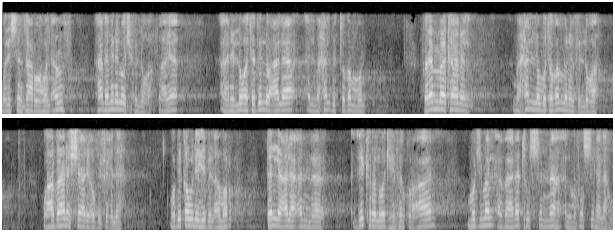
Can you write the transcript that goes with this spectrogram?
والاستنثار وهو الأنف هذا من الوجه في اللغة فهي يعني اللغة تدل على المحل بالتضمن فلما كان المحل متضمنا في اللغة وأبان الشارع بفعله وبقوله بالأمر دل على أن ذكر الوجه في القرآن مجمل أبانته السنة المفصلة له.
